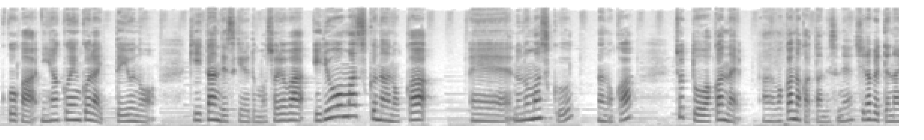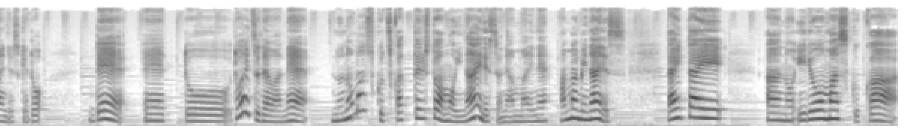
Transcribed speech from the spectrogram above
個が200円くらいっていうのを聞いたんですけれどもそれは医療マスクなのか、えー、布マスクなのかちょっと分かんない。あ分かんなかったんですね。調べてないんですけど。でえー、っとドイツではね布マスク使ってる人はもういないですよね。あんまりね。あんま見ないです。だいたいあの医療マスクか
